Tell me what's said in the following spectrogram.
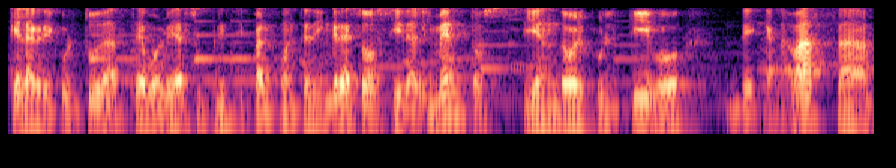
que la agricultura se volviera su principal fuente de ingresos y de alimentos, siendo el cultivo de calabaza,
